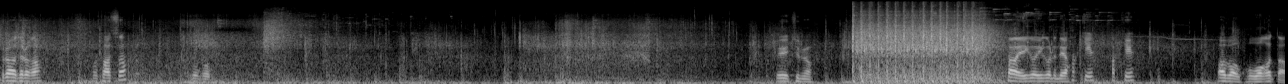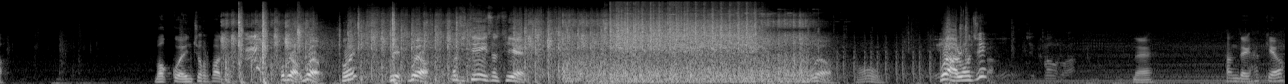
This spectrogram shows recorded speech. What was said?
들어가 들어가. 어 봤어? 고고 여기 두명. 자 이거 이거는 내가 할게 할게 아 뭐, 먹었다. 먹고 왼쪽으로 빠져. 어 뭐야 뭐야? 어? 뒤에 뭐야? 잠시 뒤에 있어 뒤에. 뭐야? 어우. 뭐야 와. 네. 한대 할게요.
